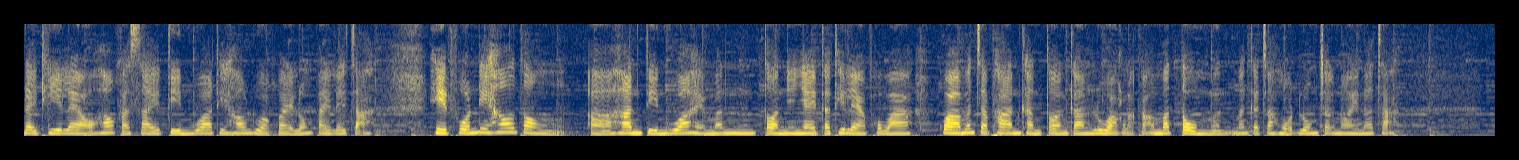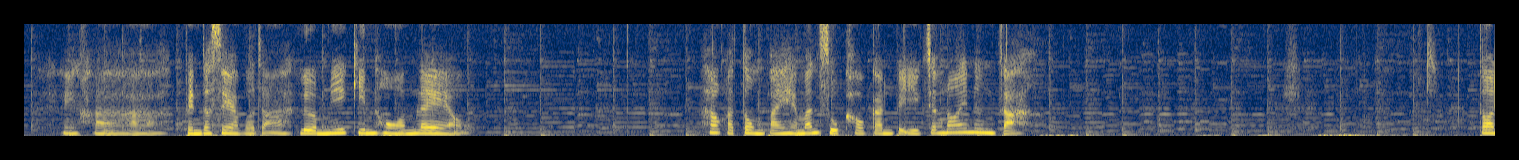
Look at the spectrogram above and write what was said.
ได้ทีแล้วเฮาก็ใส่ตีนวัวที่เฮาลวกไว้ลงไปเลยจ้ะเหตุผลที่เฮาต้องหั่นตีนวัวให้มันตอนใหญ่ๆแต่ที่แรกเพราะว่ากว่ามันจะผ่านขั้นตอนการลวกแล้วก็เอามาต้มมันมันก็จะหดลงจักหน่อยนะจ๊ะนี่ค่ะ เป็นตะแซบบ่จ้ะเริ่มมีกลิ่นหอมแล้วเฮาก็ต้มไปให้มันสุกเข้ากันไปอีกจักหน้อยนึงจ้ะ ตอน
